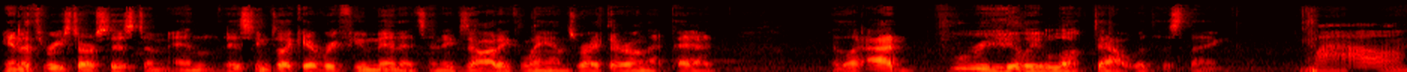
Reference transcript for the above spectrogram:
in a three star system, and it seems like every few minutes an exotic lands right there on that pad. And like I really lucked out with this thing, Wow.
